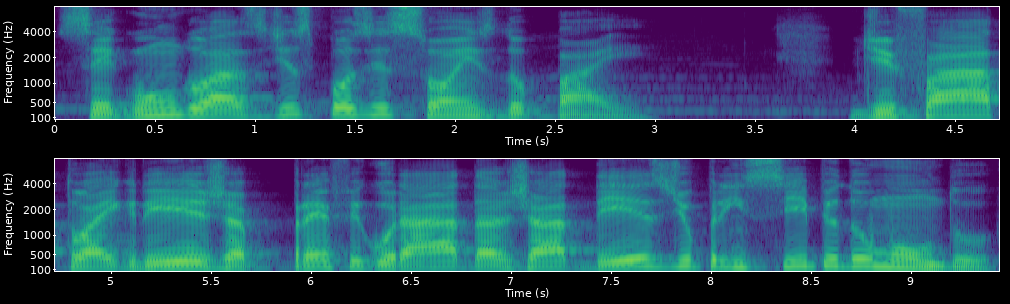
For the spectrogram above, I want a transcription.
segundo as disposições do Pai. De fato, a Igreja, prefigurada já desde o princípio do mundo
